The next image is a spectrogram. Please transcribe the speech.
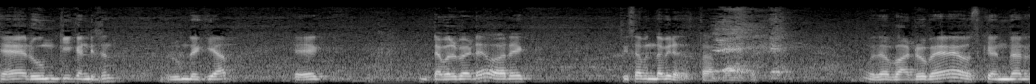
है रूम की कंडीशन रूम देखिए आप, एक डबल बेड है और एक तीसरा बंदा भी रह सकता है यहाँ पे उधर वार्डरूब है, उसके अंदर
